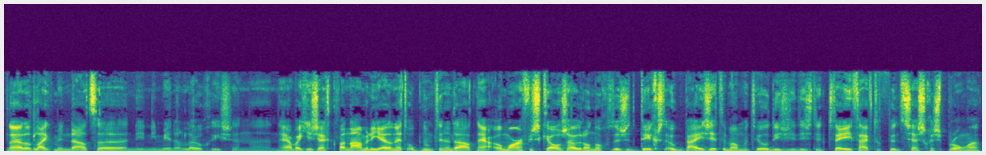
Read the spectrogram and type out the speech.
Nou ja, dat lijkt me inderdaad niet, niet, meer dan logisch. En nou ja, wat je zegt qua namen die jij dan net opnoemt inderdaad. Nou ja, Omar Vizquel zou er dan nog dus het dichtst ook bij zitten momenteel. Die, die is in 52,6 gesprongen.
